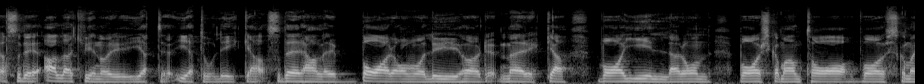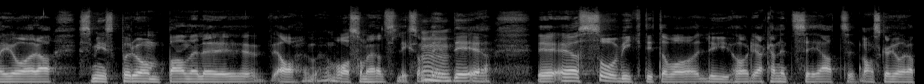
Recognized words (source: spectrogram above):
alltså det, alla kvinnor är jätte, jätteolika, så där handlar det bara om att vara lyhörd, märka vad gillar hon, var ska man ta, vad ska man göra, smisk på rumpan eller ja, vad som helst. Liksom. Det, det, är, det är så viktigt att vara lyhörd. Jag kan inte säga att man ska göra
